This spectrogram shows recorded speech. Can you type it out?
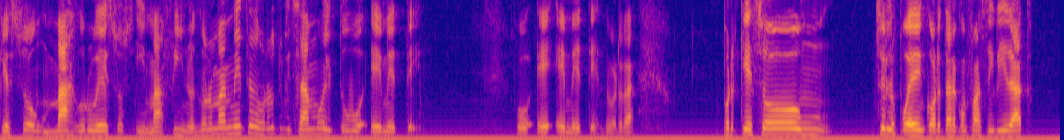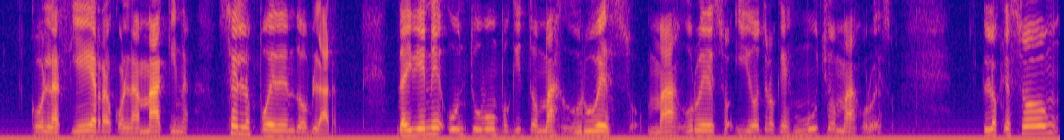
que son más gruesos y más finos. Normalmente nosotros utilizamos el tubo MT o EMT, ¿no verdad? Porque son se los pueden cortar con facilidad con la sierra o con la máquina, se los pueden doblar. De ahí viene un tubo un poquito más grueso, más grueso y otro que es mucho más grueso. Los que son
